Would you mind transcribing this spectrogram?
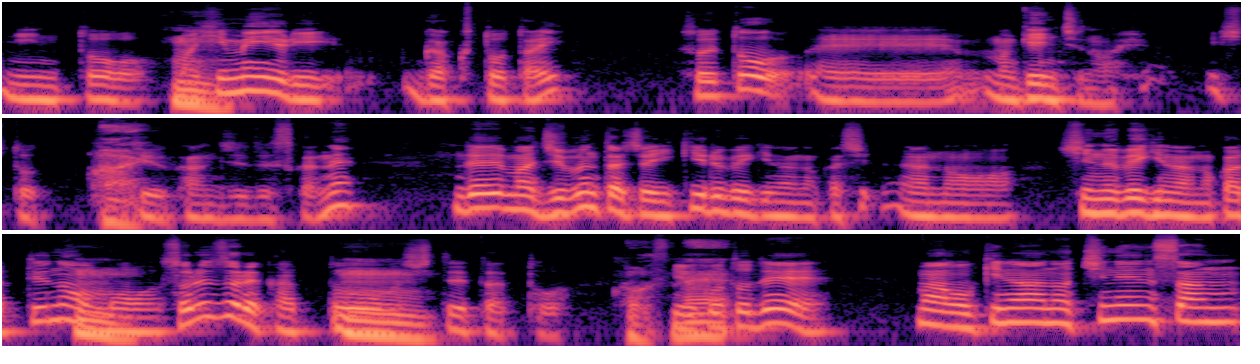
人と、まあ、うん姫百合学徒隊、それと、えーまあ、現地の人はい。っていう感じですかね。で、まあ、自分たちは生きるべきなのかしあの死ぬべきなのかっていうのをうんもうそれぞれ葛藤してたと。いうことで、まあ、沖縄の知念さんっ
